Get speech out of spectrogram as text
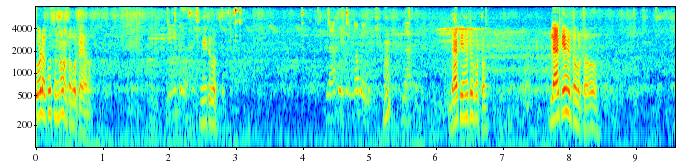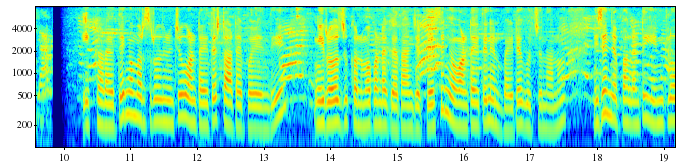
గోడకు సున్నం అంత కొట్టేయాలి? నీట్గా వస్తుంది బ్లాక్ ఏమిటో కొట్టావు బ్లాక్ ఏమిటో కొట్టావు ఇక్కడైతే ఇంకా మరుసటి రోజు నుంచి వంట అయితే స్టార్ట్ అయిపోయింది. ఈరోజు కనుమ పండగ కదా అని చెప్పేసి ఇంకా వంట అయితే నేను బయటే కూర్చున్నాను. నిజం చెప్పాలంటే ఇంట్లో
